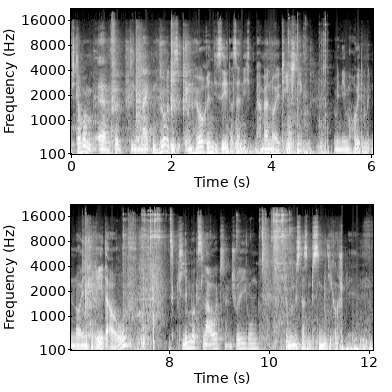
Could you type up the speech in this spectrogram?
ich glaube, ähm, für die geneigten Hörer die, und Hörerinnen, die sehen das ja nicht. Wir haben ja neue Technik. Wir nehmen heute mit einem neuen Gerät auf. Es klimmert laut, Entschuldigung. Ich glaube, wir müssen das ein bisschen mittiger stellen.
